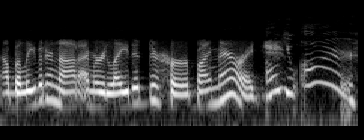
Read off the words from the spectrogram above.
Now, believe it or not, I'm related to her by marriage. Oh, you are.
